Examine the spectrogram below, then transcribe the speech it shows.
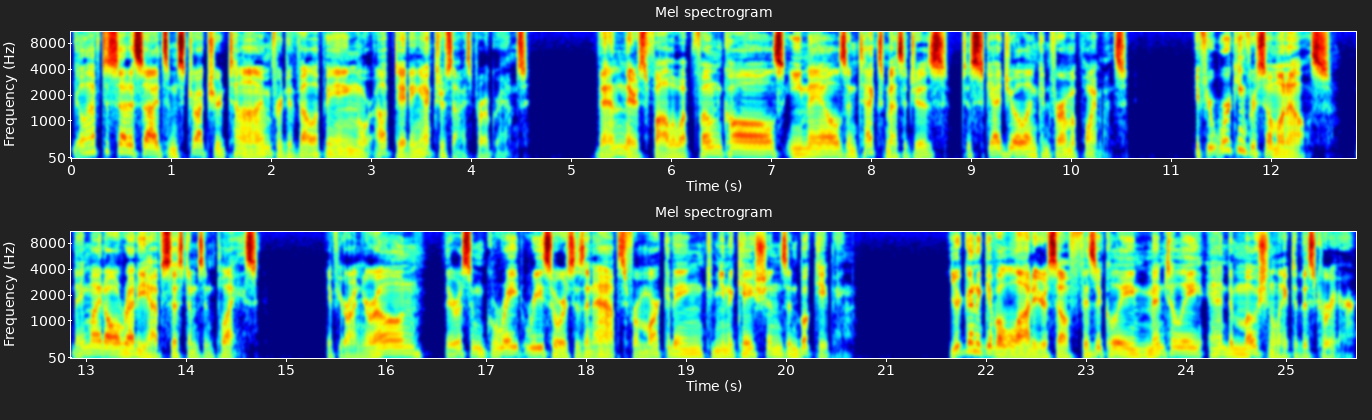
You'll have to set aside some structured time for developing or updating exercise programs. Then there's follow up phone calls, emails, and text messages to schedule and confirm appointments. If you're working for someone else, they might already have systems in place. If you're on your own, there are some great resources and apps for marketing, communications, and bookkeeping. You're going to give a lot of yourself physically, mentally, and emotionally to this career.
